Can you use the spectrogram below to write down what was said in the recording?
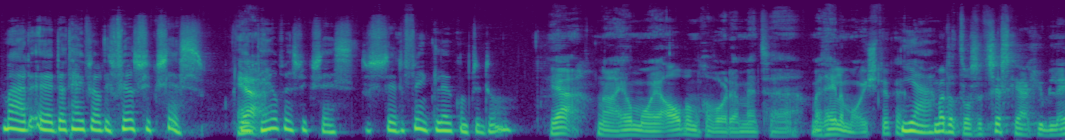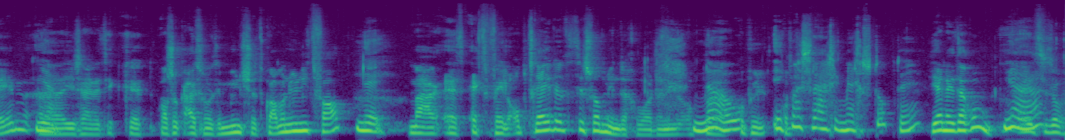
Maar eh, dat heeft altijd veel succes. Ja. Heeft heel veel succes. Dus eh, dat vind ik leuk om te doen. Ja, nou, een heel mooi album geworden met, eh, met hele mooie stukken. Ja, Maar dat was het 60-jarig jubileum. Eh, Ja. je zei het, ik eh, was ook uitgenodigd in München. Het kwam er nu niet van. nee. Maar het echt vele optreden, dat is wel minder geworden nu. Op, eh, Nou, op uw- ik was er eigenlijk mee gestopt, hè. Ja, nee, daarom. Ja. Het is ook,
